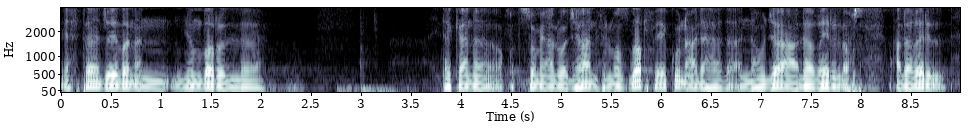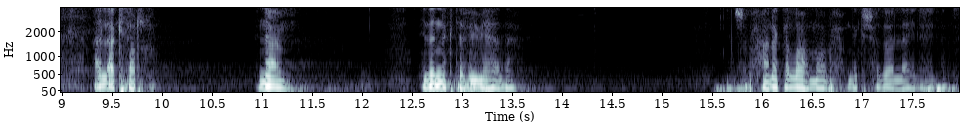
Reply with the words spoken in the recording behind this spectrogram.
يحتاج أيضا أن ينظر إذا كان قد سمع الوجهان في المصدر فيكون على هذا أنه جاء على غير الأفصح على غير الأكثر. نعم. إذا نكتفي بهذا. subxaanaka allahuma wabixamdik ashhadu an laa ilaha illa anta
